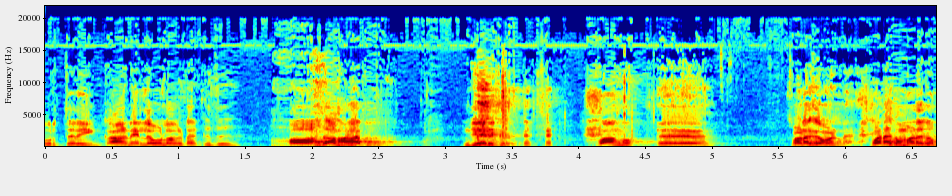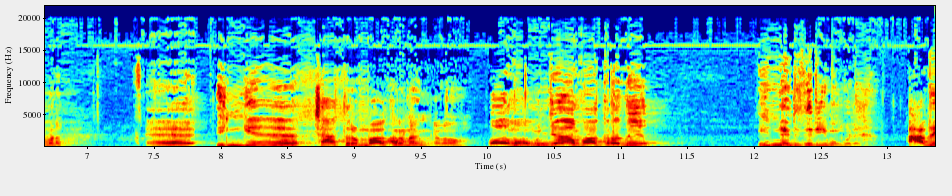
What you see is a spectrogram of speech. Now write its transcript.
ஒருத்தரையும் காணையில் எவ்வளோ கிடக்குது? இங்க இருக்கு. வாங்க. வணக்கம் அண்ணன் வணக்கம் வணக்கம் வணக்கம். இங்க சாத்திரம் பார்க்கறனுங்களோ ஓ முஞ்சதான் பாக்குறது என்னடி தெரியும் உங்களுக்கு? அது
